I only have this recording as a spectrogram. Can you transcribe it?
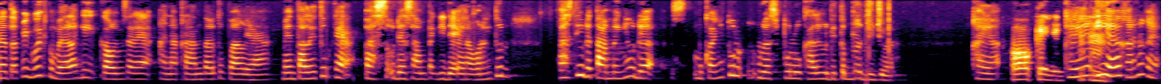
Nah, tapi gue kembali lagi kalau misalnya anak rantau itu pal ya, mental itu kayak pas udah sampai di daerah orang itu pasti udah tamengnya udah mukanya tuh udah 10 kali lebih tebel jujur kayak oke okay. kayak iya karena kayak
